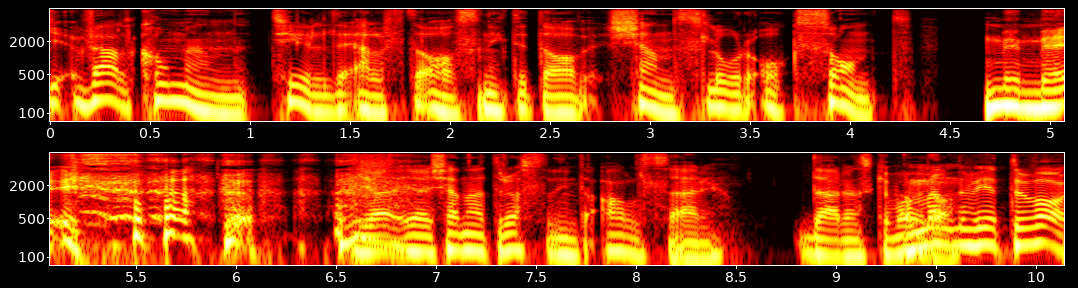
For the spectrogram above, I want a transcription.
Och välkommen till det elfte avsnittet av Känslor och sånt. Med mig? Jag, jag känner att rösten inte alls är där den ska vara men idag. vet du vad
